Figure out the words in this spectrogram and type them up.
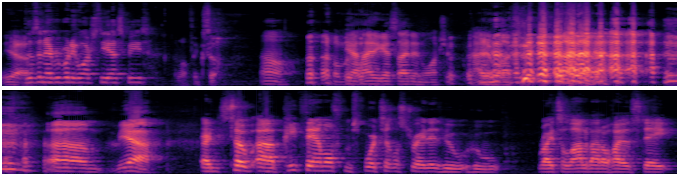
yeah, doesn't everybody watch the ESPYS? I don't think so. Oh, I don't know. yeah. I guess I didn't watch it. I didn't watch it. Yeah, And so uh, Pete Thamel from Sports Illustrated, who who writes a lot about Ohio State,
